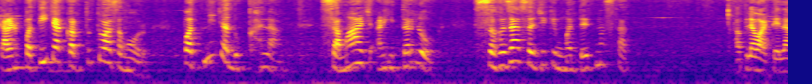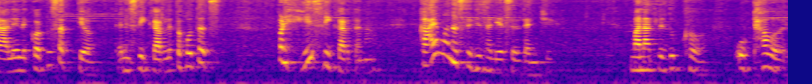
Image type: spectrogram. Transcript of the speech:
कारण पतीच्या कर्तृत्वासमोर पत्नीच्या दुःखाला समाज आणि इतर लोक सहजासहजी किंमत देत नसतात. आपल्या वाटेला आलेले कटू सत्य त्यांनी स्वीकारलं तर होतच. पण हे स्वीकारताना काय मनस्थिती झाली असेल त्यांची? मनातले दुःख ओठावर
